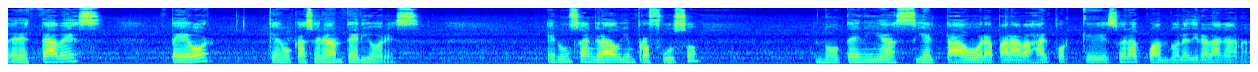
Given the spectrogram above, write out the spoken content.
Pero esta vez peor que en ocasiones anteriores. Era un sangrado bien profuso. No tenía cierta hora para bajar porque eso era cuando le diera la gana.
